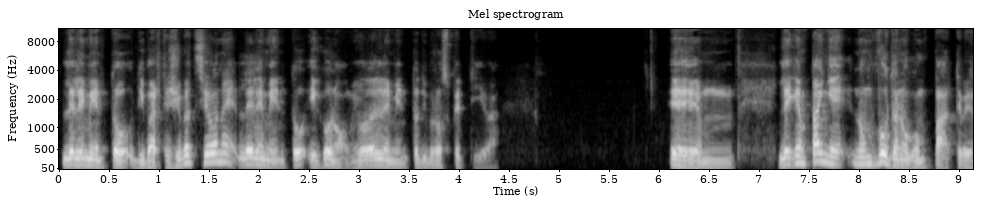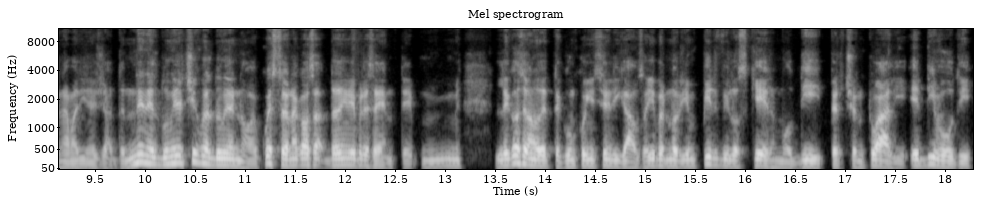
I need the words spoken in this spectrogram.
l'elemento di partecipazione, l'elemento economico, l'elemento di prospettiva. Ehm, le campagne non votano compatte per Ahmadinejad né nel 2005 né nel 2009, questa è una cosa da tenere presente. Mm, le cose vanno dette con cognizione di causa. Io per non riempirvi lo schermo di percentuali e di voti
